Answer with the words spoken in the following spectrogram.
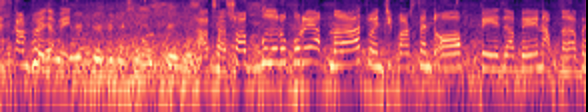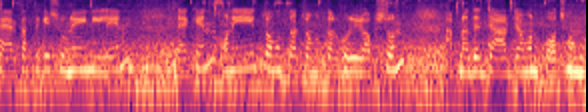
ডিসকাউন্ট হয়ে যাবে? আচ্ছা সবগুলোর উপরে আপনারা টোয়েন্টি পার্সেন্ট অফ পেয়ে যাবেন। আপনারা ভাইয়ার কাছ থেকে শুনেই নিলেন। দেখেন, অনেক চমৎকার চমৎকার ঘড়ির অপশন আপনাদের যার যেমন পছন্দ।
